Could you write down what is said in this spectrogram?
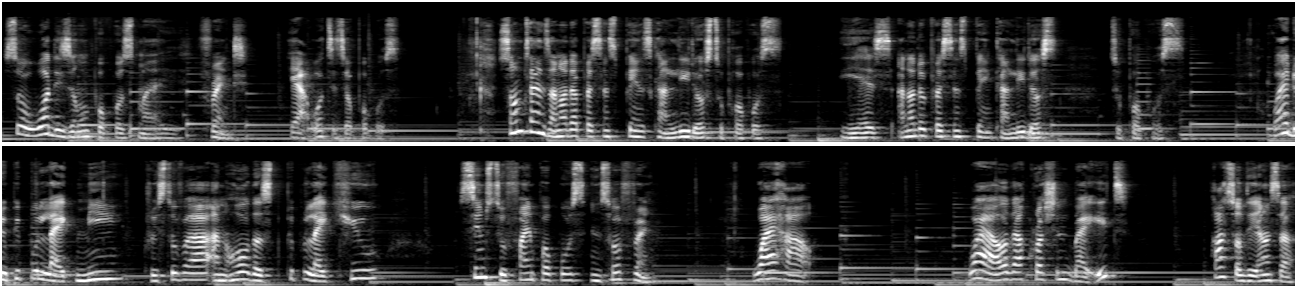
So what is your own purpose my friend? Yeah what is your purpose? Sometimes another person's pains can lead us to purpose. Yes, another person's pain can lead us to purpose. Why do people like me, Christopher, and all those people like you seems to find purpose in suffering? Why are why are others crushed by it? Part of the answer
